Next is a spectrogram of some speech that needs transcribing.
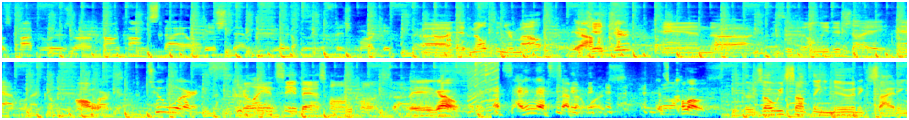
Most popular is our Hong Kong style dish that we do at the Fish Market. Uh, it melts in your mouth, the Yeah. ginger, and uh, this is the only dish I have when I come to the fish Oh. market. Two words. Chilean sea bass, Hong Kong style. There you go. That's, I think that's seven words. It's close. There's always something new and exciting.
